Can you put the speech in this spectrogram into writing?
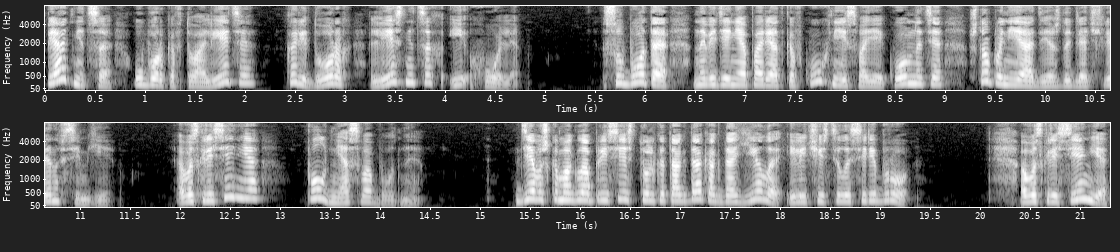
Пятница — уборка в туалете, коридорах, лестницах и холле. Суббота — наведение порядка в кухне и своей комнате, штопание одежды для членов семьи. Воскресенье — полдня свободное. Девушка могла присесть только тогда, когда ела или чистила серебро. Воскресенье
